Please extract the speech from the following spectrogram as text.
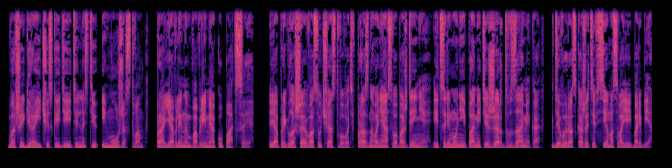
вашей героической деятельностью и мужеством, проявленным во время оккупации. Я приглашаю вас участвовать в праздновании освобождения и церемонии памяти жертв Замика, где вы расскажете всем о своей борьбе.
